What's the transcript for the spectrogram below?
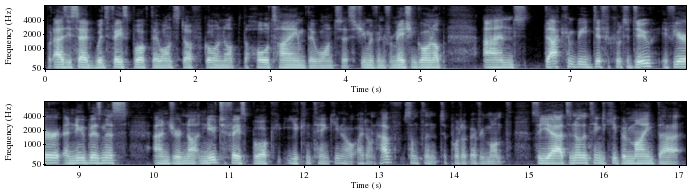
But as you said, with Facebook, they want stuff going up the whole time. They want a stream of information going up. And that can be difficult to do. If you're a new business and you're not new to Facebook, you can think, you know, I don't have something to put up every month. So, yeah, it's another thing to keep in mind that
